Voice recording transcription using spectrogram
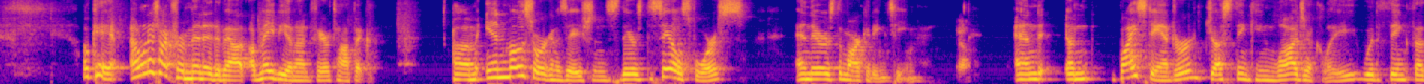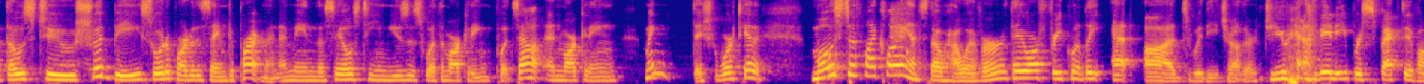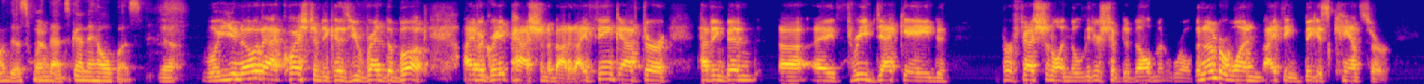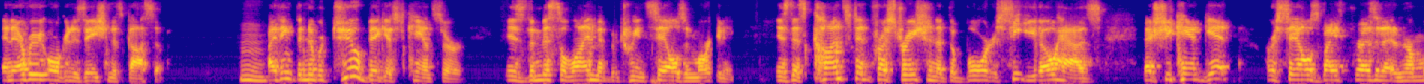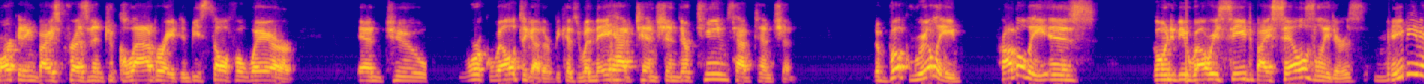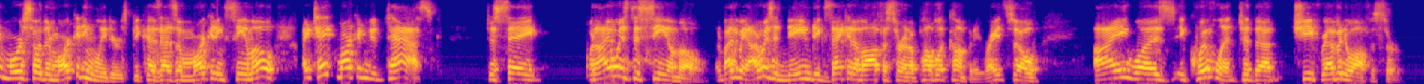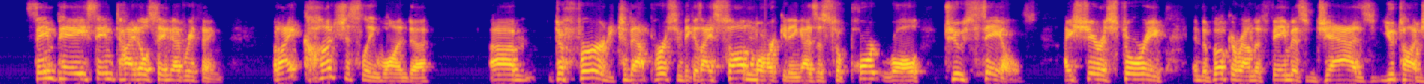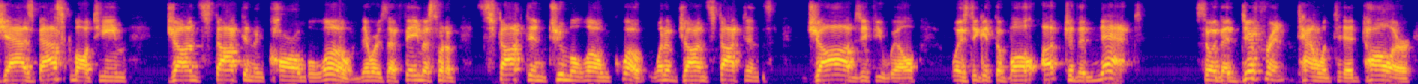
Okay, I want to talk for a minute about uh, maybe an unfair topic. Um, in most organizations, there's the sales force and there's the marketing team. Yeah. And a bystander, just thinking logically, would think that those two should be sort of part of the same department. I mean, the sales team uses what the marketing puts out, and marketing, I mean, they should work together. Most of my clients, though, however, they are frequently at odds with each other. Do you have any perspective on this one yeah. that's going to help us? Yeah. Well, you know that question because you've read the book. I have a great passion about it. I think after having been uh, a three decade professional in the leadership development world, the number one, I think, biggest cancer in every organization is gossip. Hmm. I think the number two biggest cancer is the misalignment between sales and marketing is this constant frustration that the board or CEO has that she can't get her sales vice president and her marketing vice president to collaborate and be self aware and to work well together because when they have tension, their teams have tension. The book really probably is going to be well received by sales leaders, maybe even more so than marketing leaders, because as a marketing CMO, I take marketing to task to say, when I was the CMO, and by the way, I was a named executive officer in a public company, right? So I was equivalent to the chief revenue officer. Same pay, same title, same everything. But I consciously, Wanda, um, deferred to that person because I saw marketing as a support role to sales. I share a story in the book around the famous Jazz, Utah Jazz basketball team John Stockton and Karl Malone. There was a famous sort of Stockton to Malone quote. One of John Stockton's jobs, if you will, was to get the ball up to the net so the different talented, taller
